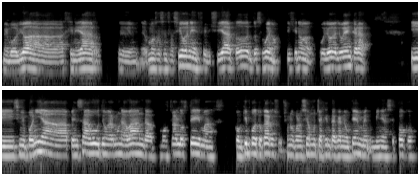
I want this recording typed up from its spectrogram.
me volvió a, generar eh, hermosas sensaciones, felicidad, todo. Entonces, bueno, dije, no, lo, lo, voy a encarar. Y si me ponía a pensar, uh, tengo que armar una banda, mostrar los temas, con quién puedo tocar, yo no conocía a mucha gente acá en Neuquén, vine hace poco.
